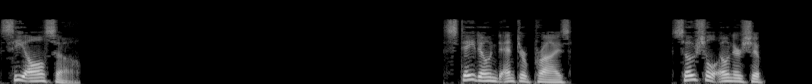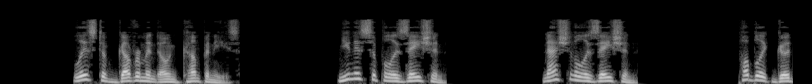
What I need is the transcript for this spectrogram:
See also State-owned enterprise Social ownership List of government-owned companies Municipalization Nationalization Public good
